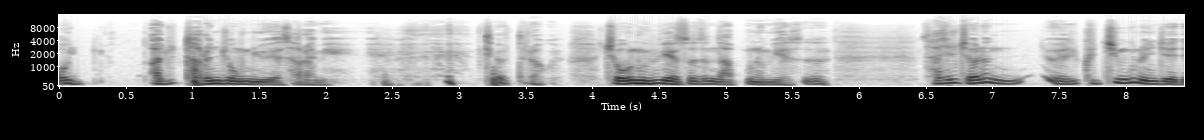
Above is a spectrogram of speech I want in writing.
어, 아주 다른 종류의 사람이 되었더라고요. 좋은 의미에서든 나쁜 의미에서든 사실 저는 그 친구는 이제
